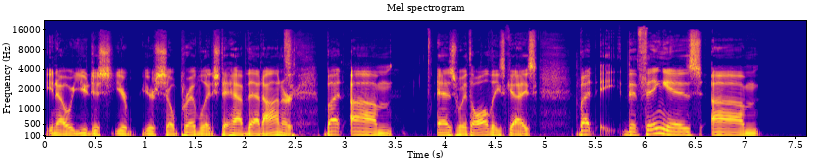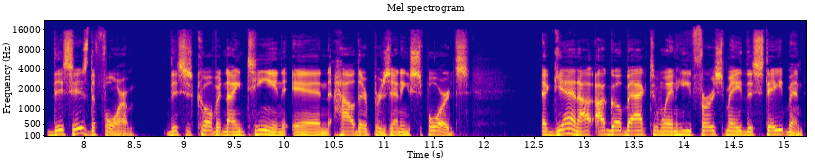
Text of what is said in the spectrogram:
you know, you just you're you're so privileged to have that honor. But um, as with all these guys, but the thing is, um, this is the forum. This is COVID nineteen and how they're presenting sports. Again, I'll, I'll go back to when he first made the statement.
